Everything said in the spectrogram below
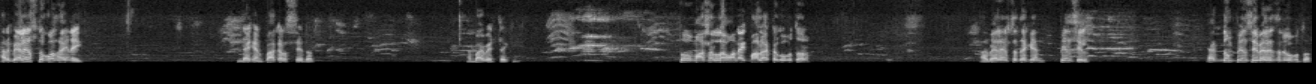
আর ব্যালেন্স তো কথাই নেই। দেখেন পাকার সেট আপ বাইবেটটা কি তো মাসাল্লাহ অনেক ভালো একটা কবুতর। আর ব্যালেন্সটা দেখেন পেন্সিল একদম পেন্সিল ব্যালেন্সের কবুতর।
